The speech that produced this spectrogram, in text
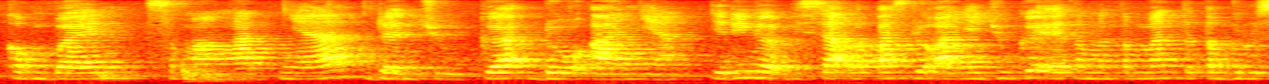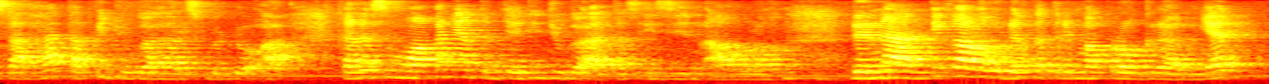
combine semangatnya dan juga doanya. Jadi nggak bisa lepas doanya juga ya teman-teman. Tetap berusaha tapi juga harus berdoa. Karena semua kan yang terjadi juga atas izin Allah. Dan nanti kalau udah keterima programnya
